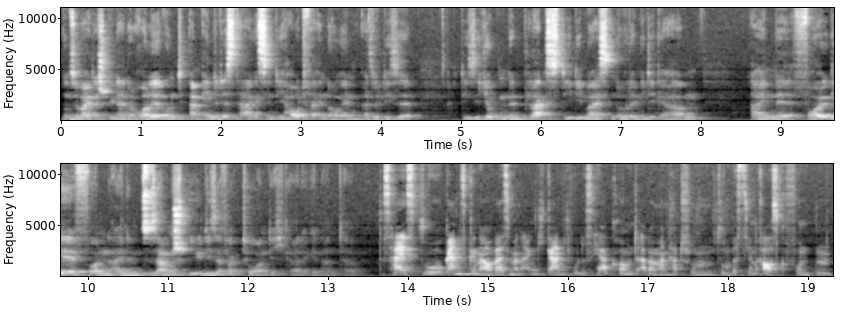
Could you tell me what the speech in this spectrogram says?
und so weiter spielen eine Rolle. Und am Ende des Tages sind die Hautveränderungen, also diese, diese juckenden Plaques, die die meisten Neurodermitiker haben, eine Folge von einem Zusammenspiel dieser Faktoren, die ich gerade genannt habe. Das heißt, so ganz genau weiß man eigentlich gar nicht, wo das herkommt, aber man hat schon so ein bisschen rausgefunden,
